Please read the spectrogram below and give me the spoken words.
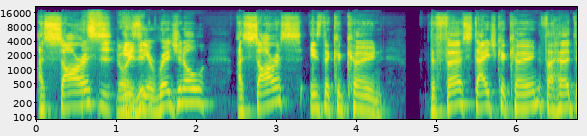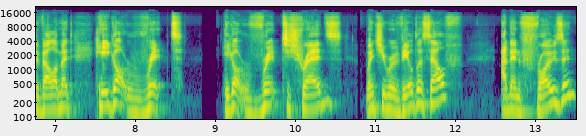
Osiris is, is- is the original. Osiris is the cocoon, the first stage cocoon for her development. He got ripped. He got ripped to shreds when she revealed herself, and then frozen.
